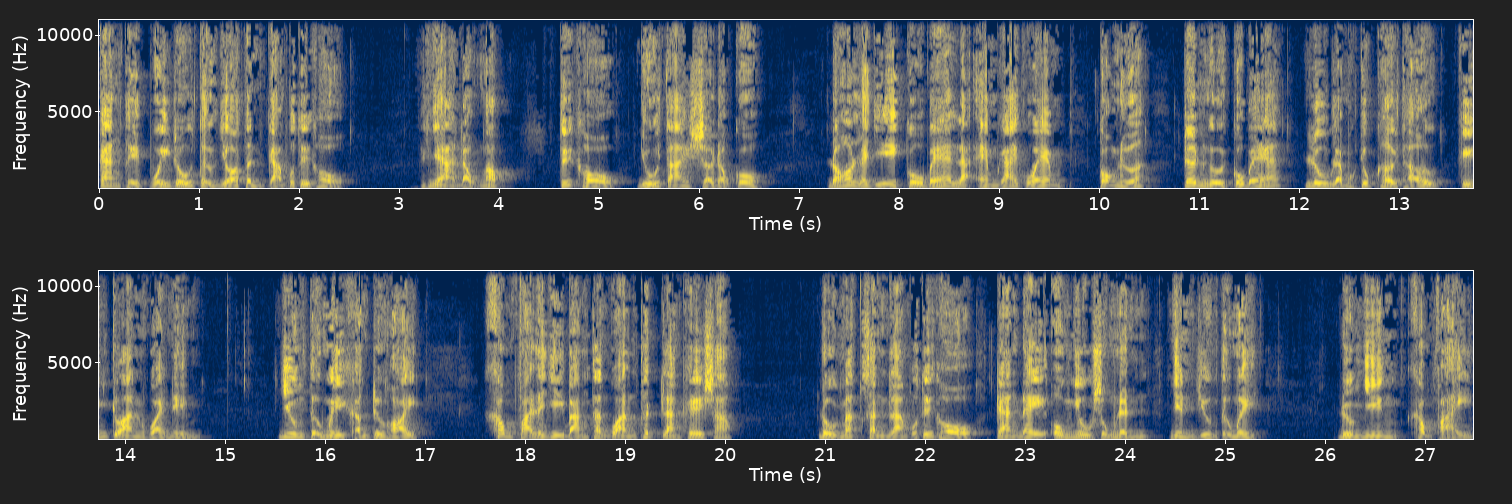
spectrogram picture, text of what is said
can thiệp quấy rối tự do tình cảm của Tuyết Hồ. Nhà đầu ngốc, Tuyết Hồ duỗi tay sờ đầu cô. Đó là vì cô bé là em gái của em. Còn nữa, trên người cô bé lưu lại một chút hơi thở khiến cho anh hoài niệm. Dương Tử Mi khẩn trương hỏi, không phải là vì bản thân của anh thích Lan Khê sao? Đôi mắt xanh lam của Tuyết Hồ tràn đầy ôn nhu sủng nịnh nhìn Dương Tử Mi. Đương nhiên không phải,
